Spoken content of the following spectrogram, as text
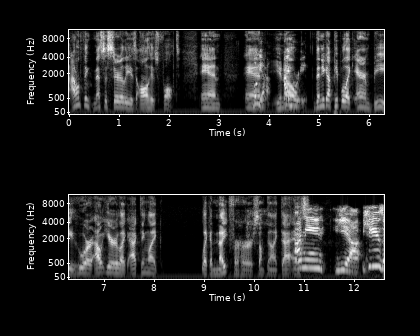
I don't think necessarily is all his fault. And and Well, yeah, you know, then you got people like Aaron B who are out here like acting like like a knight for her or something like that. And I mean, yeah, he's.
